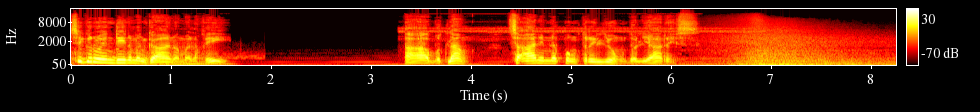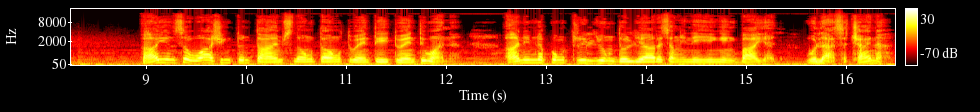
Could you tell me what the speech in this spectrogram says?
Siguro hindi naman gaano malaki. Aabot lang sa 60 trilyong dolyares. Ayon sa Washington Times noong taong 2021, 60 trilyong dolyares ang hinihinging bayad mula sa China.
